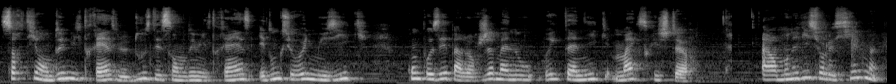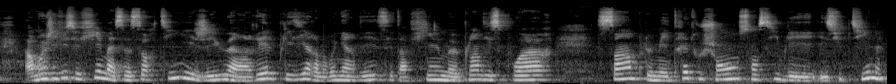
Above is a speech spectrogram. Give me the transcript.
sorti en 2013, le 12 décembre 2013, et donc sur une musique composée par leur germano-britannique Max Richter. Alors mon avis sur le film, alors moi j'ai vu ce film à sa sortie et j'ai eu un réel plaisir à le regarder. C'est un film plein d'espoir, simple mais très touchant, sensible et, subtil.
